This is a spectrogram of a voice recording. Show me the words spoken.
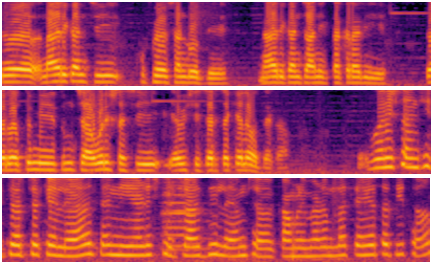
तर नागरिकांची खूप वेळसंड होते. नागरिकांच्या अनेक तक्रारी आहे. तर तुम्ही तुमच्या वरिष्ठाशी याविषयी चर्चा केल्या होत्या का? वरिष्ठांशी चर्चा केल्या त्यांनी ॲडिशनल चार्ज दिलाय आमच्या कांबळे मॅडमला त्या येतात इथं.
